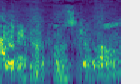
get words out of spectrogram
Probably not most of all.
